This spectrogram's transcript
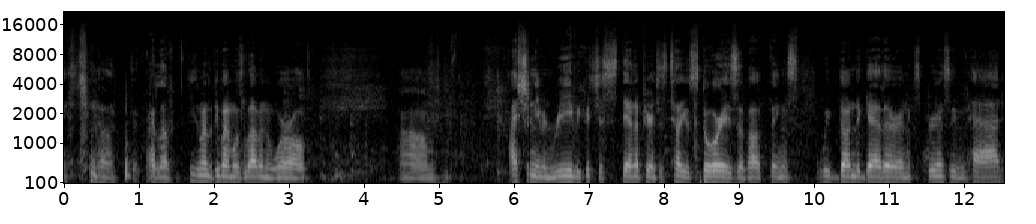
Thanks, Gino. I love. He's one of the people I most love in the world. Um, I shouldn't even read. We could just stand up here and just tell you stories about things we've done together and experiences we've had.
